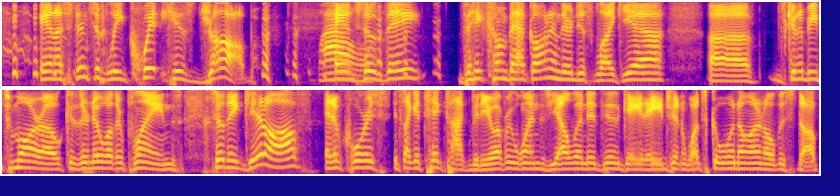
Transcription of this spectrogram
and ostensibly quit his job. Wow. And so they they come back on and they're just like, yeah, uh, it's going to be tomorrow because there are no other planes. So they get off, and of course, it's like a TikTok video. Everyone's yelling at the gate agent, what's going on, and all this stuff.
